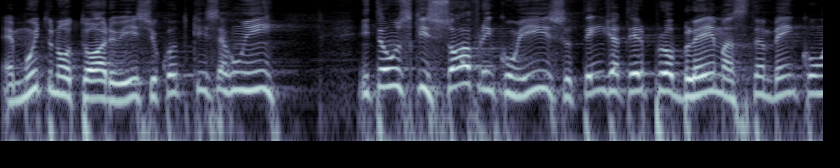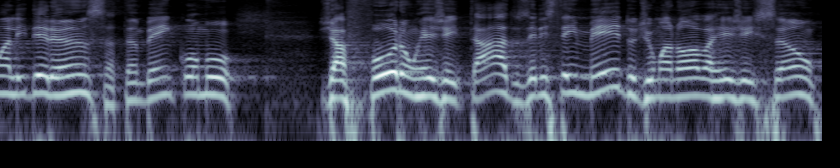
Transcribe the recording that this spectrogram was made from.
É muito notório isso e o quanto que isso é ruim. Então, os que sofrem com isso tendem a ter problemas também com a liderança, também como já foram rejeitados, eles têm medo de uma nova rejeição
